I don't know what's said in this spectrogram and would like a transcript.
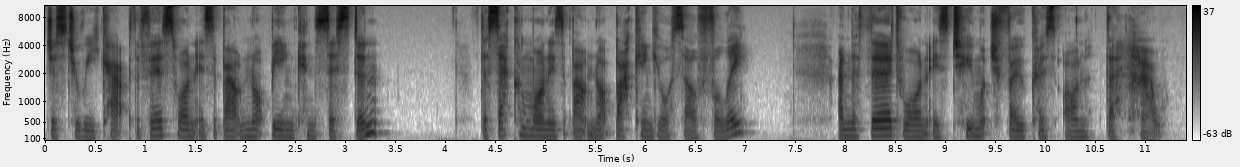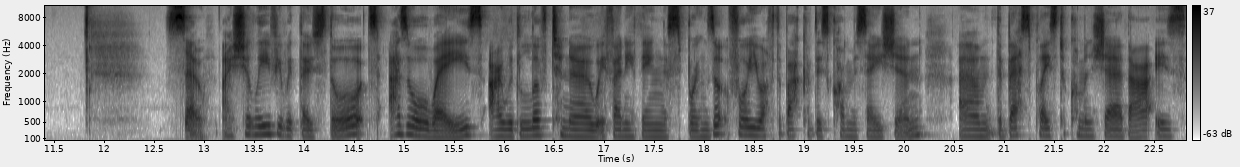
Just to recap, the first one is about not being consistent, the second one is about not backing yourself fully, and the third one is too much focus on the how. So, I shall leave you with those thoughts. As always, I would love to know if anything springs up for you off the back of this conversation. Um, the best place to come and share that is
